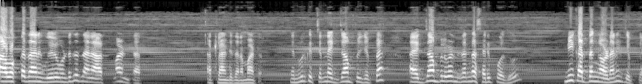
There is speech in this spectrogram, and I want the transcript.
ఆ ఒక్కదానికి విలువ ఉంటుందో దాని ఆత్మ అంటారు. అట్లాంటిది అనమాట నేను ఊరికి చిన్న ఎగ్జాంపుల్ చెప్పా. ఆ ఎగ్జాంపుల్ కూడా నిజంగా సరిపోదు. మీకు అర్థం కావడానికి చెప్పా.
